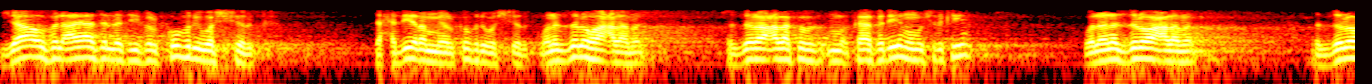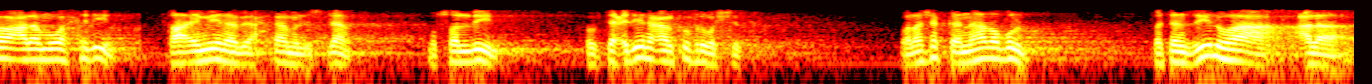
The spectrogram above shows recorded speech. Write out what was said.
جاءوا في الآيات التي في الكفر والشرك تحذيرا من الكفر والشرك ونزلوها على من؟ نزلوها على كافرين ومشركين ولا نزلوها على من؟ نزلوها على موحدين قائمين بأحكام الإسلام مصلين مبتعدين عن الكفر والشرك. ولا شك أن هذا ظلم. فتنزيلها على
